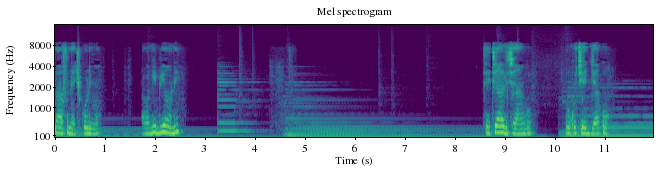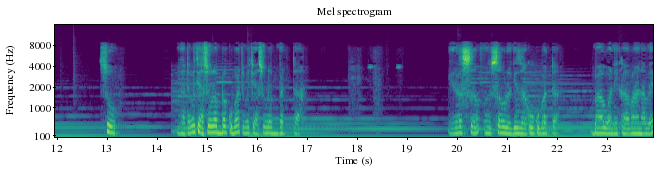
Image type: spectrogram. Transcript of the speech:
baafuna ekikolimo. Abagibiyoni tekyali kyangu okukyejjako. So nga tebakyasobola bakuba tebakyasobola batta era sawulo egezaako okubatta baawanika abaana be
